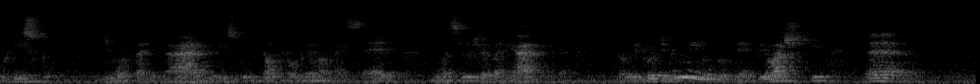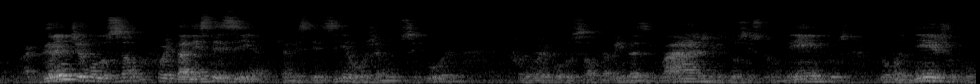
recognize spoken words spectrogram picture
o risco de mortalidade, o risco de dar um problema mais sério numa cirurgia bariátrica, então ele foi diminuindo com o tempo. Eu acho que é, a grande evolução foi da anestesia, que a anestesia hoje é muito segura, foi uma evolução também das imagens, dos instrumentos, do manejo do,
